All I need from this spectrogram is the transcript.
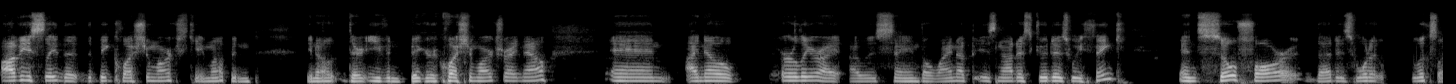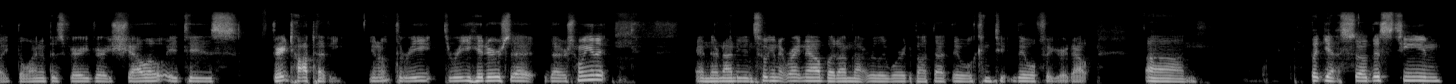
obviously, the the big question marks came up, and you know they're even bigger question marks right now. And I know earlier I, I was saying the lineup is not as good as we think, and so far that is what it looks like. The lineup is very very shallow. It is very top heavy. You know, three three hitters that that are swinging it and they're not even swinging it right now. But I'm not really worried about that. They will continue. They will figure it out. Um, but yes, so this team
